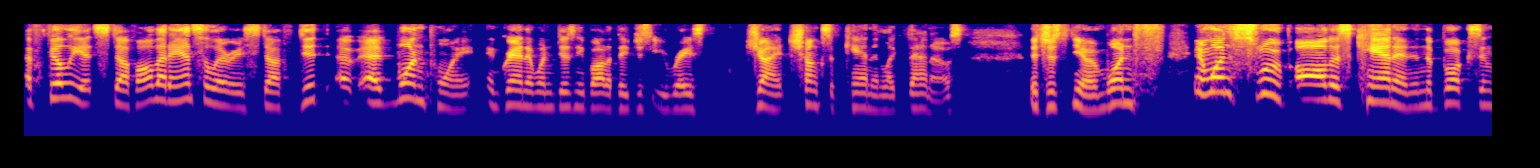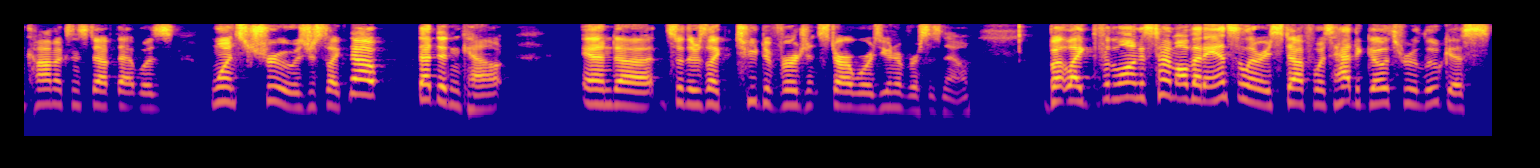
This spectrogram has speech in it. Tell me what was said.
affiliate stuff, all that ancillary stuff, did at one point. And granted, when Disney bought it, they just erased giant chunks of canon like Thanos. It's just you know in one in one swoop, all this canon in the books and comics and stuff that was once true is just like nope, that didn't count. And uh, so there's like two divergent Star Wars universes now. But like for the longest time, all that ancillary stuff was had to go through Lucas,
